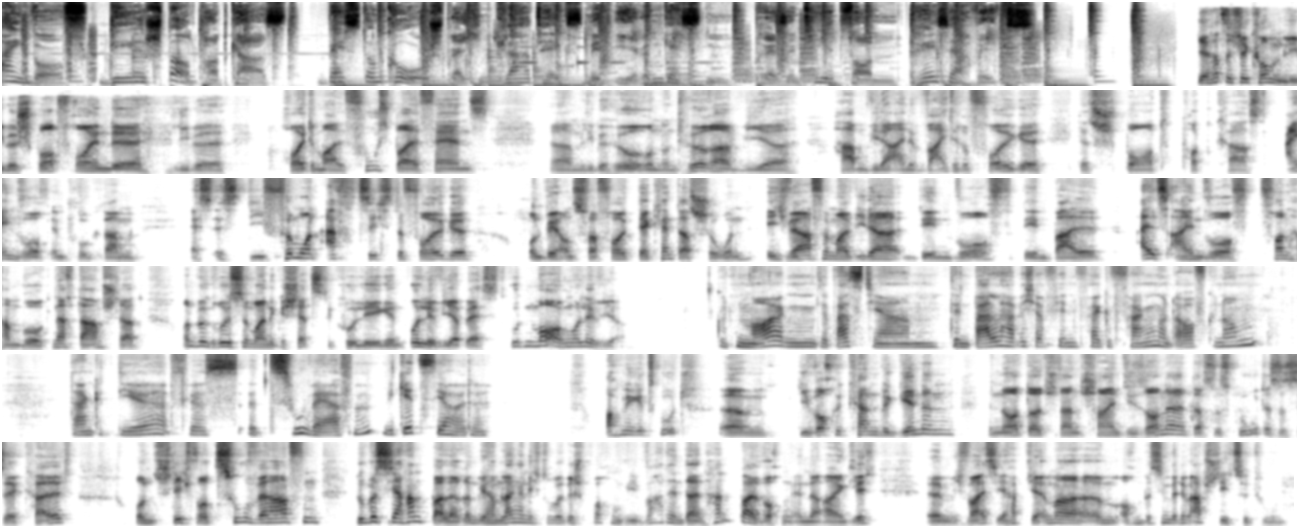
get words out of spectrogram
Einwurf, der Sportpodcast. Best und Co. sprechen Klartext mit ihren Gästen. Präsentiert von Reservix. Ja, herzlich willkommen, liebe Sportfreunde, liebe heute mal Fußballfans, ähm, liebe Hörerinnen und Hörer. Wir haben wieder eine weitere Folge des Sportpodcast Einwurf im Programm. Es ist die 85. Folge und wer uns verfolgt, der kennt das schon. Ich werfe mal wieder den Wurf, den Ball als Einwurf von Hamburg nach Darmstadt und begrüße meine geschätzte Kollegin Olivia Best. Guten Morgen, Olivia. Guten Morgen, Sebastian. Den Ball habe ich auf jeden Fall gefangen und aufgenommen. Danke dir fürs äh, Zuwerfen. Wie geht's dir heute? Ach, mir geht's gut. Ähm, die Woche kann beginnen. In Norddeutschland scheint die Sonne. Das ist gut. Es ist sehr kalt. Und Stichwort zuwerfen. Du bist ja Handballerin. Wir haben lange nicht drüber gesprochen. Wie war denn dein Handballwochenende eigentlich? Ähm, ich weiß, ihr habt ja immer ähm, auch ein bisschen mit dem Abstieg zu tun.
